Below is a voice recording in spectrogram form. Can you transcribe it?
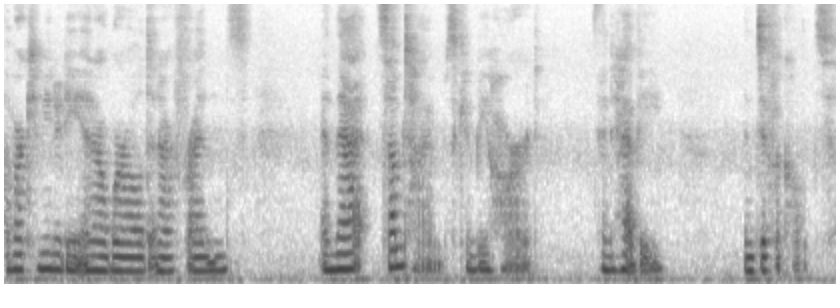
of our community and our world and our friends. And that sometimes can be hard and heavy and difficult.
